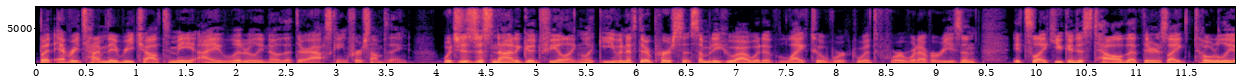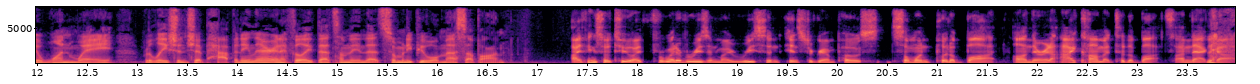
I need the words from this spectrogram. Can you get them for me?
But every time they reach out to me, I literally know that they're asking for something which is just not a good feeling. Like even if they're person somebody who I would have liked to have worked with for whatever reason, it's like you can just tell that there's like totally a one way relationship happening there, and I feel like that's something that so many people mess up on. I think so too. I, for whatever reason, my recent Instagram post, someone put a bot on there, and I comment to the bots. I'm that guy.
